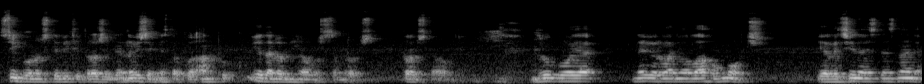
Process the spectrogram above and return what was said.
sigurno ćete biti proživljeni na više mjesta u Koranu. Jedan od njih je ovo što sam pročitao ovdje. Drugo je nevjerovanje u Allahu moć. Jer većina iz neznanja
